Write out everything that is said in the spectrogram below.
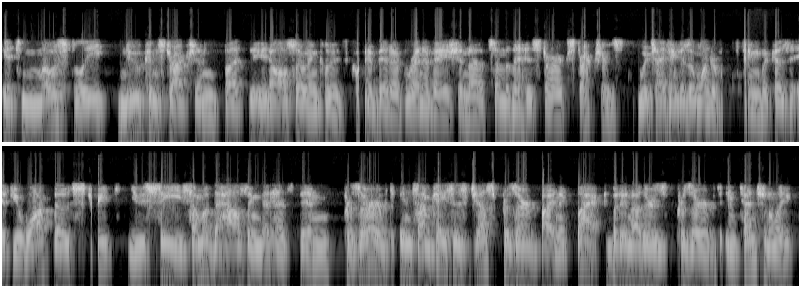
It's mostly new construction, but it also includes quite a bit of renovation of some of the historic structures, which I think is a wonderful thing because if you walk those streets, you see some of the housing that has been preserved, in some cases just preserved by neglect, but in others preserved intentionally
